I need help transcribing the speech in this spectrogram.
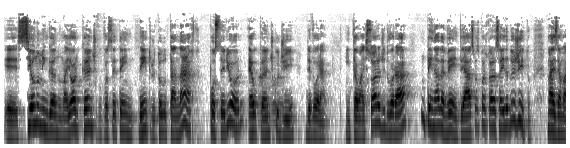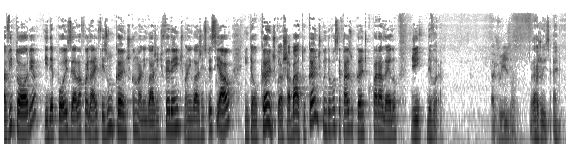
Eh, se eu não me engano, o maior cântico que você tem dentro de todo o Tanar posterior é o cântico de Devorá. Então a história de Devorá não tem nada a ver, entre aspas, com a história da saída do Egito. Mas é uma vitória e depois ela foi lá e fez um cântico numa linguagem diferente, uma linguagem especial. Então o cântico é o Shabat, o cântico, então você faz o cântico paralelo de Devorá. A juíza. A juíza, é.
